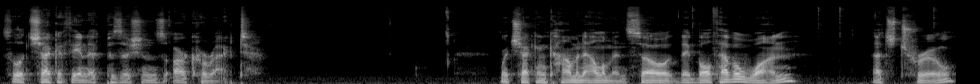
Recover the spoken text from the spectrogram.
So let's check if the index positions are correct. We're checking common elements. So they both have a 1. That's true.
